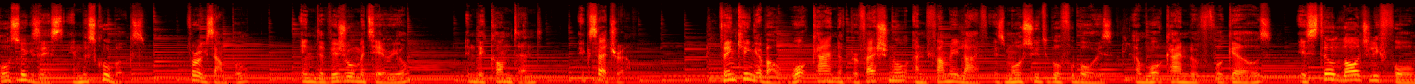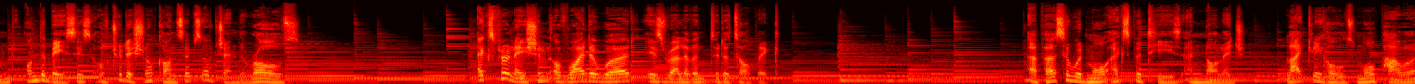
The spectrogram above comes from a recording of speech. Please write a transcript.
also exist in the schoolbooks for example, in the visual material, in the content, etc. Thinking about what kind of professional and family life is more suitable for boys and what kind of for girls is still largely formed on the basis of traditional concepts of gender roles. Explanation of why the word is relevant to the topic. A person with more expertise and knowledge likely holds more power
